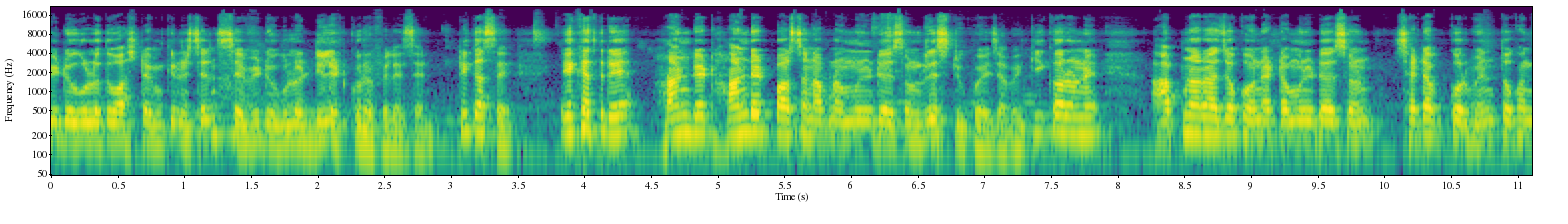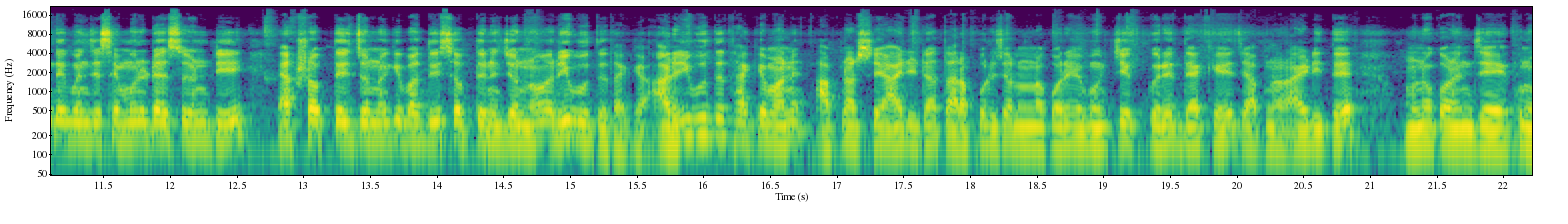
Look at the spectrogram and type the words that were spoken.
ভিডিওগুলোতে ওয়াচ টাইম কিনেছেন, সেই ভিডিওগুলো ডিলিট করে ফেলেছেন, ঠিক আছে? এক্ষেত্রে হান্ড্রেড হান্ড্রেড পার্সেন্ট আপনার মনিটাইজেশন রেস্ট্রিক হয়ে যাবে। কী কারণে? আপনারা যখন একটা মনিটাইজেশন সেট আপ করবেন, তখন দেখবেন যে সেই মনিটাইজেশনটি এক সপ্তাহের জন্য কিংবা দুই সপ্তাহের জন্য রিভিউতে থাকে। আর রিভিউতে থাকে মানে আপনার সেই আইডিটা তারা পরিচালনা করে এবং চেক করে দেখে যে আপনার আইডিতে মনে করেন যে কোনো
